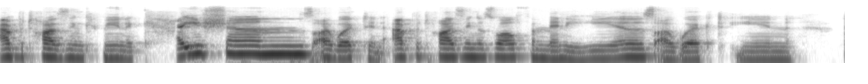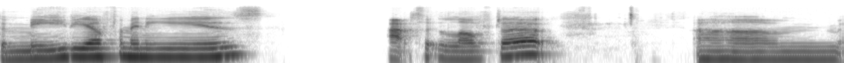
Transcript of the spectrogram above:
advertising communications. I worked in advertising as well for many years. I worked in the media for many years. Absolutely loved it. Um,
